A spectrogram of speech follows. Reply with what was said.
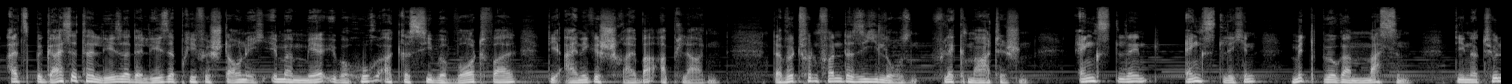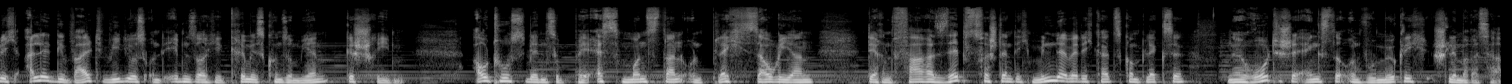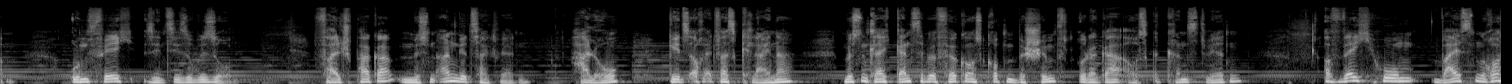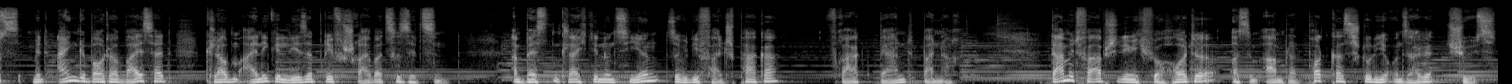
Als begeisterter Leser der Leserbriefe staune ich immer mehr über hochaggressive Wortwahl, die einige Schreiber abladen. Da wird von fantasielosen, phlegmatischen, ängstlichen Mitbürgermassen, die natürlich alle Gewaltvideos und ebensolche Krimis konsumieren, geschrieben. Autos werden zu PS-Monstern und Blechsauriern, deren Fahrer selbstverständlich Minderwertigkeitskomplexe, neurotische Ängste und womöglich Schlimmeres haben. Unfähig sind sie sowieso. Falschparker müssen angezeigt werden. Hallo? Geht's auch etwas kleiner? Müssen gleich ganze Bevölkerungsgruppen beschimpft oder gar ausgegrenzt werden? Auf welch hohem weißen Ross mit eingebauter Weisheit glauben einige Leserbriefschreiber zu sitzen? Am besten gleich denunzieren, so wie die Falschparker? fragt Bernd Bannach. Damit verabschiede ich mich für heute aus dem Abendblatt Podcast Studio und sage Tschüss.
